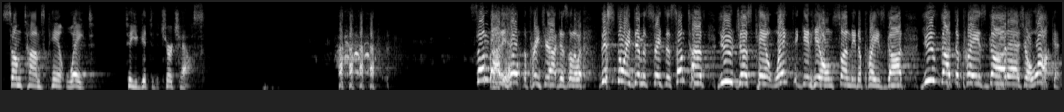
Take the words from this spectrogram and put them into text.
sometimes can't wait till you get to the church house. Somebody help the preacher out just a little bit. This story demonstrates that sometimes you just can't wait to get here on Sunday to praise God. You've got to praise God as you're walking.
